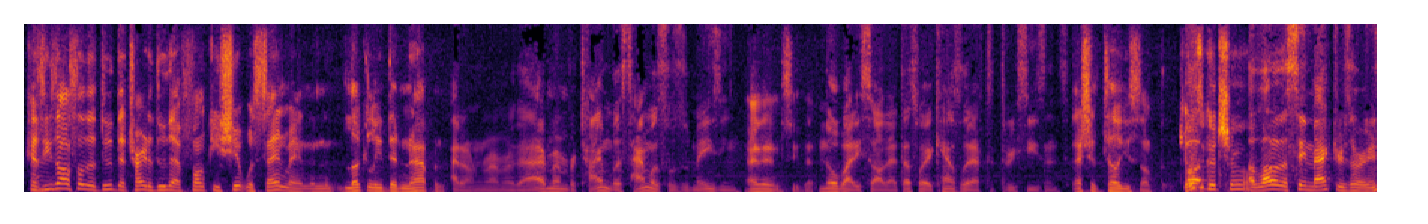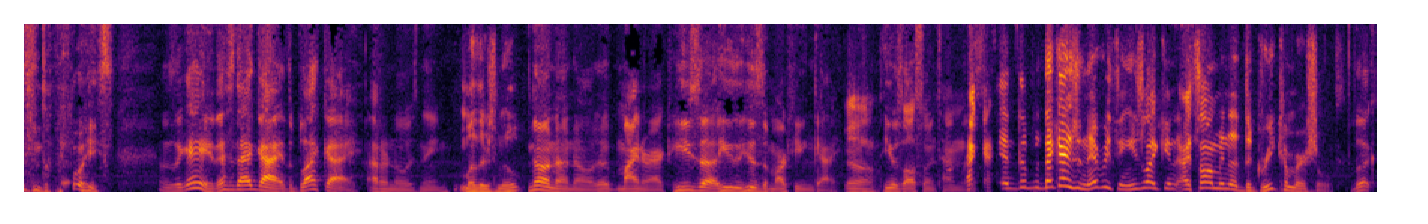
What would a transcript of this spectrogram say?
Because he's also the dude that tried to do that funky shit with Sandman, and luckily it didn't happen. I don't remember that. I remember Timeless. Timeless was amazing. I didn't see that. Nobody saw that. That's why I canceled it after three seasons. That should tell you something. It was a good show. A lot of the same actors are in the boys. I was like, hey, that's that guy, the black guy. I don't know his name. Mother's Milk. No, no, no, the minor actor. He's uh he, he was the marketing guy. Oh. He was also in Timeless. That, and th- that guy's in everything. He's like in. I saw him in a degree commercial. Look,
